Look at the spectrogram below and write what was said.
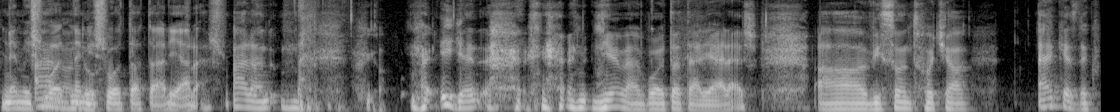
Nem is, állandó, volt, nem is volt tatárjárás. Állandó, igen, nyilván volt tatárjárás. Uh, viszont, hogyha elkezdek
